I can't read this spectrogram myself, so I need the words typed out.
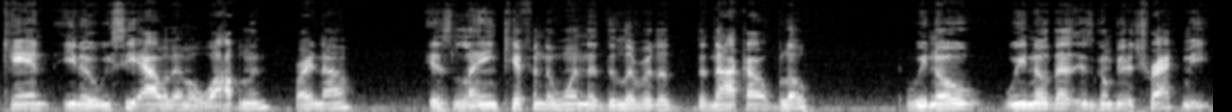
can you know we see Alabama wobbling right now? Is Lane Kiffin the one to deliver the, the knockout blow? We know we know that it's going to be a track meet,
